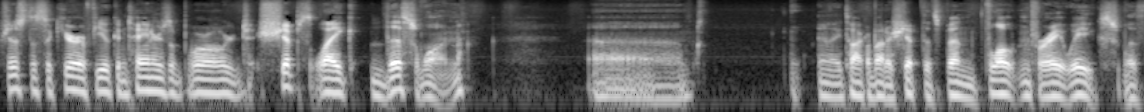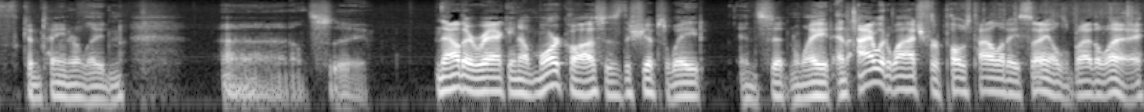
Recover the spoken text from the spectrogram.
just to secure a few containers aboard ships like this one. Uh, and they talk about a ship that's been floating for eight weeks with container laden. Uh, let's see. Now they're racking up more costs as the ships wait and sit and wait. And I would watch for post holiday sales, by the way,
